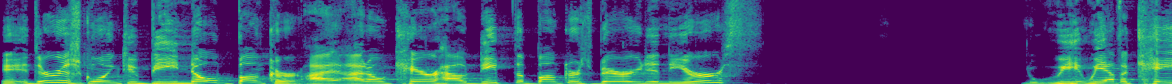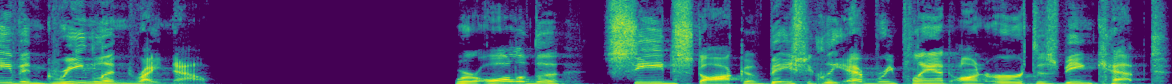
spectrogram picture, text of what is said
it, there is going to be no bunker. I, I don't care how deep the bunker's buried in the earth. We, we have a cave in Greenland right now where all of the seed stock of basically every plant on earth is being kept.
